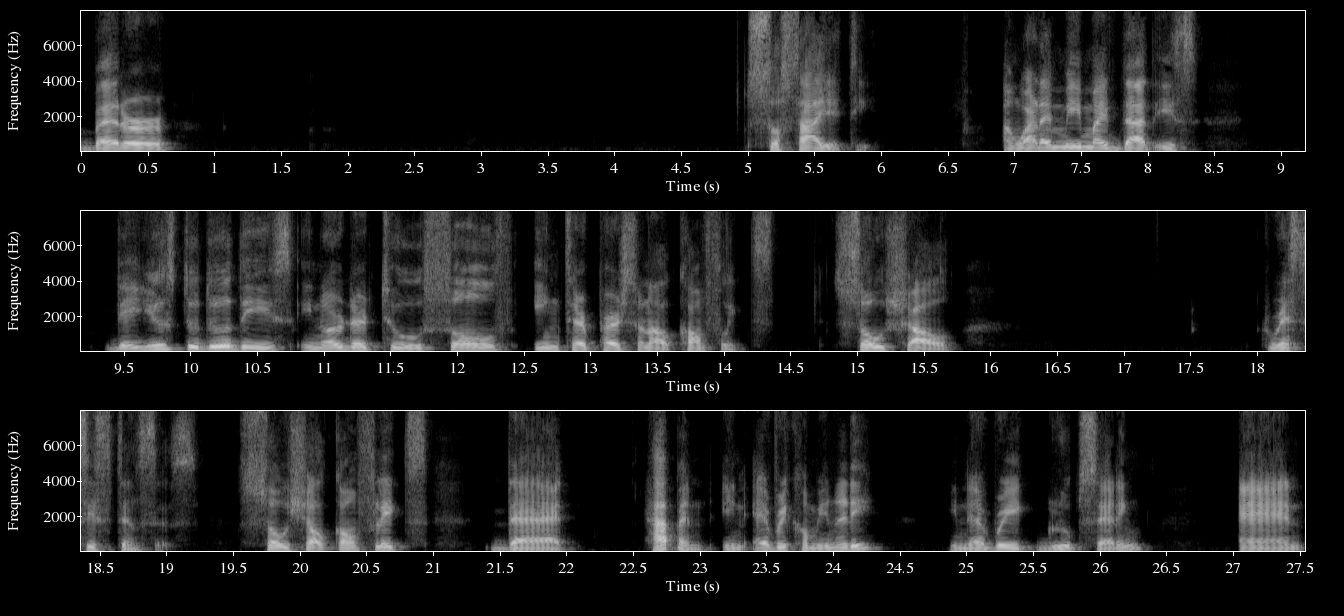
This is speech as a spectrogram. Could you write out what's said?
better society. And what I mean by that is they used to do this in order to solve interpersonal conflicts, social resistances, social conflicts that happen in every community, in every group setting. And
